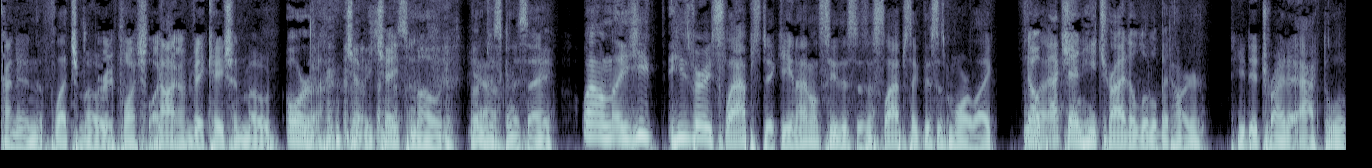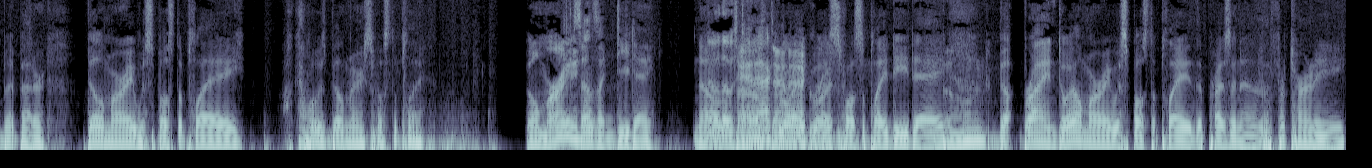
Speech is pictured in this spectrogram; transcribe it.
kind of in the Fletch mode, Very Fletch-like, not yeah. vacation mode. Or Chevy Chase mode. I'm Yeah. just gonna say. Well, he he's very slapsticky, and I don't see this as a slapstick. This is more like No, Fletch. back then he tried a little bit harder. he did try to act a little bit better. Bill Murray was supposed to play. Oh God, what was Bill Murray supposed to play? Bill Murray. Sounds like D Day. No, No, that was- Dan, that was Dan Aykroyd Aykroyd. was supposed to play D Day. Boone. Brian Doyle Murray was supposed to play the president of the fraternity.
